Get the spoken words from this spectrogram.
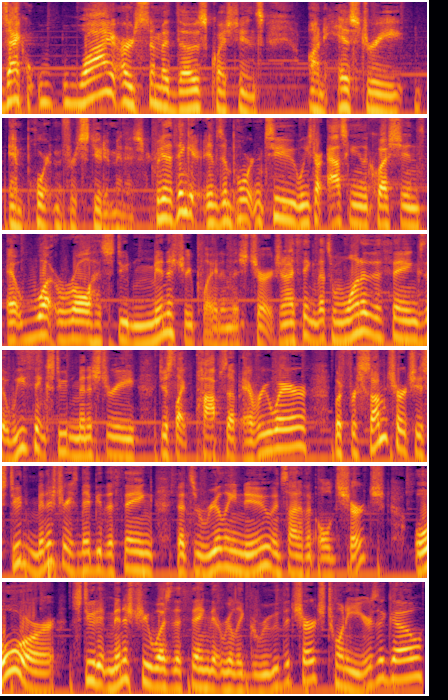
Zach, why are some of those questions on history important for student ministry? Because I think it is important too when you start asking the questions at what role has student ministry played in this church? And I think that's one of the things that we think student ministry just like pops up everywhere. But for some churches, student ministry is maybe the thing that's really new inside of an old church, or student ministry was the thing that really grew the church 20 years ago.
